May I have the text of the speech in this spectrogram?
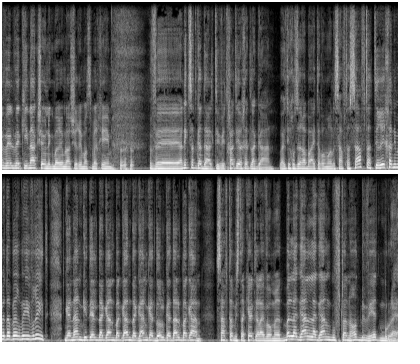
אבל וקינה כשהיו נגמרים לה השירים השמחים. ואני קצת גדלתי והתחלתי ללכת לגן, והייתי חוזר הביתה ואומר לסבתא, סבתא, תראי איך אני מדבר בעברית. גנן גידל דגן בגן, דגן גדול גדל בגן. סבתא מסתכלת עליי ואומרת, בלגן לגן גופתנות בביאת מורה.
